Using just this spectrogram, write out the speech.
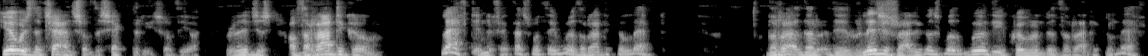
here was the chance of the sectaries, of the uh, religious, of the radical left, in effect. That's what they were, the radical left. The, the, the religious radicals were, were the equivalent of the radical left.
